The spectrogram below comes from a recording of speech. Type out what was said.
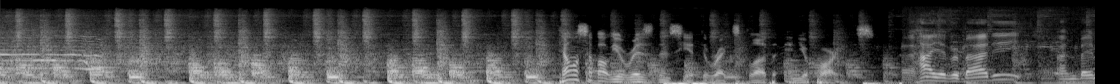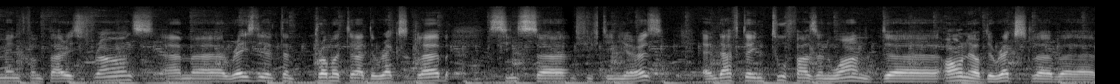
you. Tell us about your residency at the Rex Club and your parties. Uh, hi everybody, I'm Ben Men from Paris, France. I'm a resident and promoter at the Rex Club since uh, 15 years. And after in 2001, the owner of the Rex Club uh,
